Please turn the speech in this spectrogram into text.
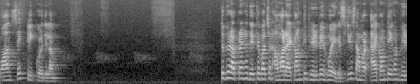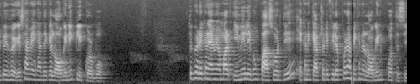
ওয়ান্সে ক্লিক করে দিলাম। তো ফের আপনারা এখানে দেখতে পাচ্ছেন আমার অ্যাকাউন্টটি ভেরিফাই হয়ে গেছে, ঠিক আছে? আমার অ্যাকাউন্টটি এখন ভেরিফাই হয়ে গেছে, আমি এখান থেকে লগ ইনে ক্লিক করব। তো ফের এখানে আমি আমার ইমেল এবং পাসওয়ার্ড দিয়ে এখানে ক্যাপচারটি ফিল আপ করে আমি এখানে লগ ইন করতেছি।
